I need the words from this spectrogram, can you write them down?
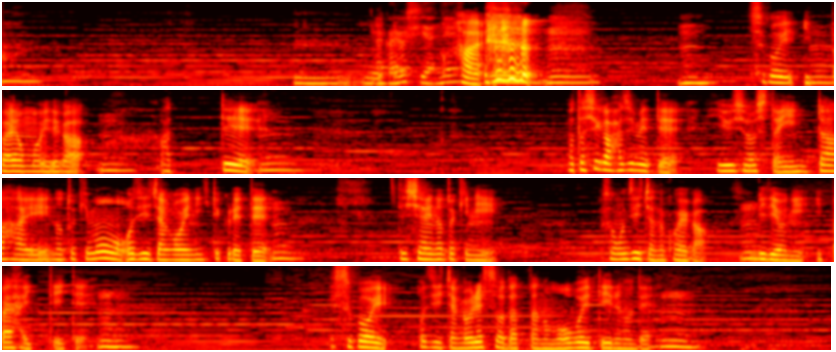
うん、もう仲良しやね。はい。うん。うん。すごいいっぱい思い出がうん。あって、うん。私が初めて優勝したインターハイの時もおじいちゃんが応援に来てくれて、うん。で、試合の時に、そのおじいちゃんの声がビデオにいっぱい入っていて、うん。すごいおじいちゃんが嬉しそうだったのも覚えているので、うん。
